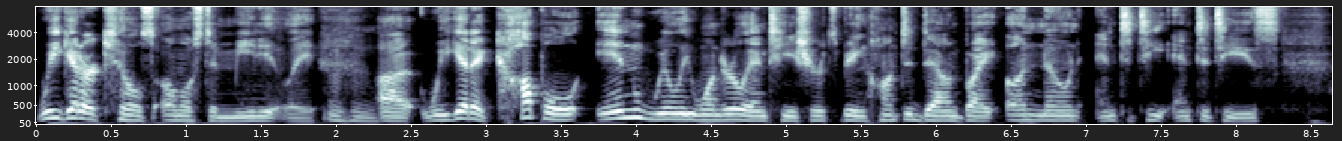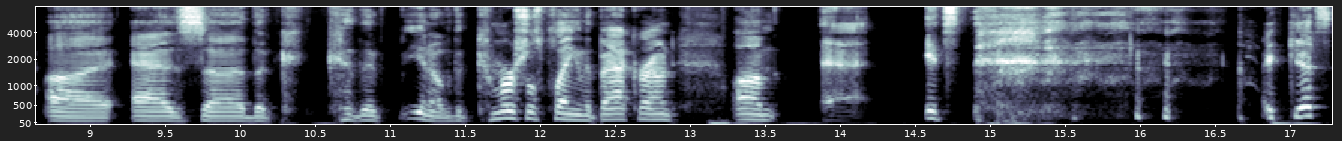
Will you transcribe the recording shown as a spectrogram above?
We get our kills almost immediately. Mhm. Uh, we get a couple in Willy Wonderland t-shirts being hunted down by unknown entity entities uh, as uh, the the you know the commercials playing in the background. Um, eh, it's I guess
